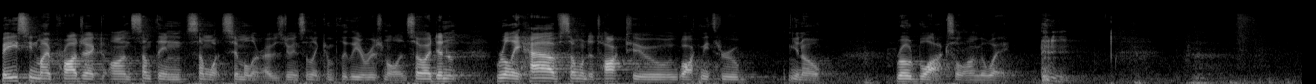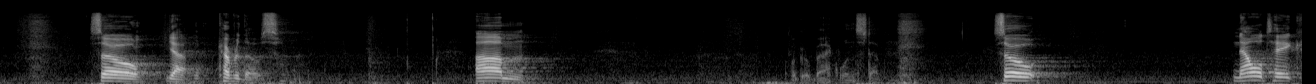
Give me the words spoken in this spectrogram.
basing my project on something somewhat similar. I was doing something completely original. And so I didn't really have someone to talk to, walk me through, you know, roadblocks along the way. so yeah, covered those. Um, I'll go back one step. So now I'll take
